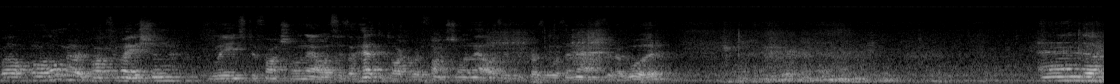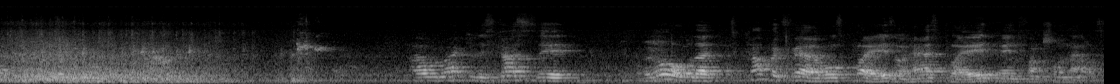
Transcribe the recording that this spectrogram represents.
Well, polynomial approximation leads to functional analysis. I had to talk about functional analysis because it was announced that I would. And uh, I would like to discuss the role that complex variables plays or has played in functional analysis.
